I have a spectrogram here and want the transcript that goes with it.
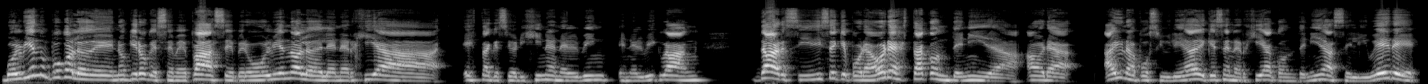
Volviendo un poco a lo de, no quiero que se me pase, pero volviendo a lo de la energía esta que se origina en el Big, en el Big Bang, Darcy dice que por ahora está contenida. Ahora, ¿hay una posibilidad de que esa energía contenida se libere?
